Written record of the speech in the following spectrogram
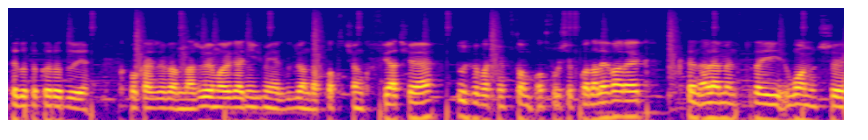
dlatego to koroduje. Pokażę Wam na żywym organizmie, jak wygląda podciąg w Fiacie. Tu się właśnie w tą otwór się wkłada lewarek. Ten element tutaj łączy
